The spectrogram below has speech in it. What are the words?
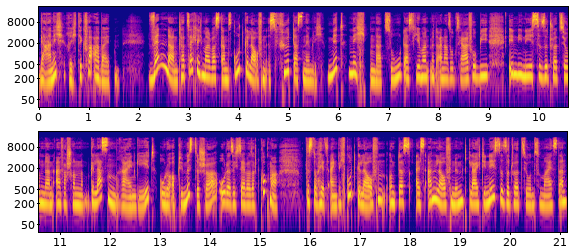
gar nicht richtig verarbeiten. Wenn dann tatsächlich mal was ganz gut gelaufen ist, führt das nämlich mitnichten dazu, dass jemand mit einer Sozialphobie in die nächste Situation dann einfach schon gelassen reingeht oder optimistischer oder sich selber sagt, guck mal, das ist doch jetzt eigentlich gut gelaufen und das als Anlauf nimmt, gleich die nächste Situation zu meistern,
